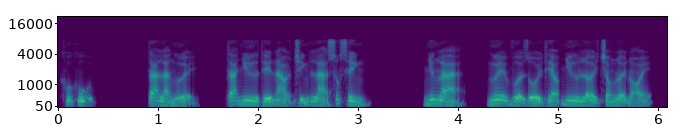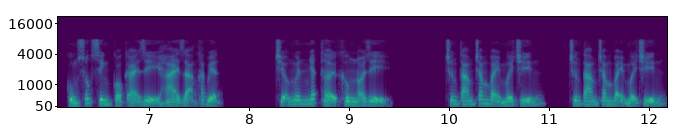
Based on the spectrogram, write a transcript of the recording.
khu khu. Ta là người, ta như thế nào chính là xuất sinh? Nhưng là ngươi vừa rồi theo như lời trong lời nói, cùng xuất sinh có cái gì hai dạng khác biệt? Triệu nguyên nhất thời không nói gì. Chương tám trăm bảy mươi chín, chương tám trăm bảy mươi chín.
